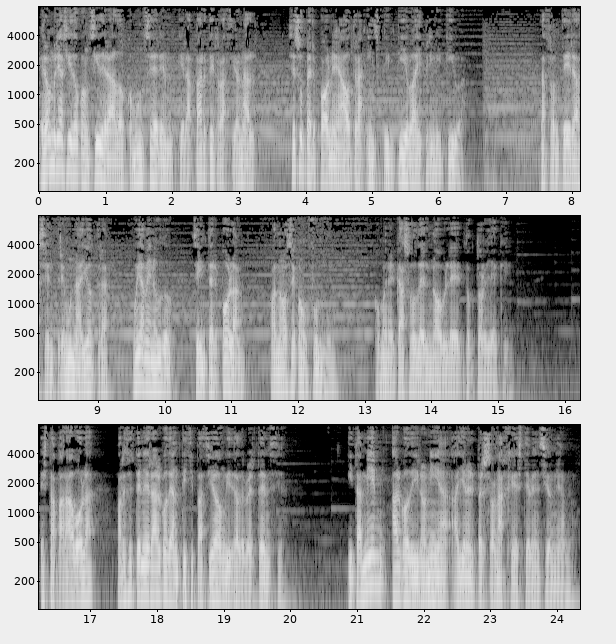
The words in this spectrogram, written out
el hombre ha sido considerado como un ser en que la parte racional se superpone a otra instintiva y primitiva. Las fronteras entre una y otra muy a menudo se interpolan cuando no se confunden, como en el caso del noble Dr. Jekyll. Esta parábola parece tener algo de anticipación y de advertencia, y también algo de ironía hay en el personaje stevensoniano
